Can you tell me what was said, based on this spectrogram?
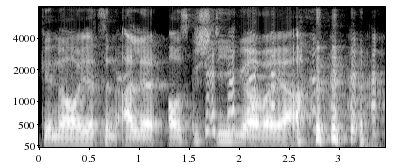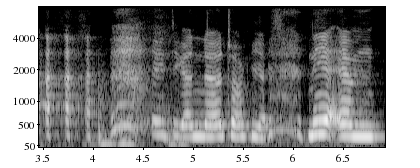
Genau, jetzt sind alle ausgestiegen, aber ja. Richtiger Nerd-Talk hier. Nee, ähm,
